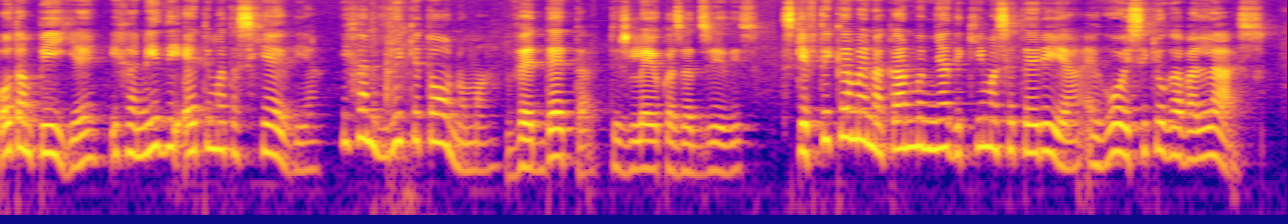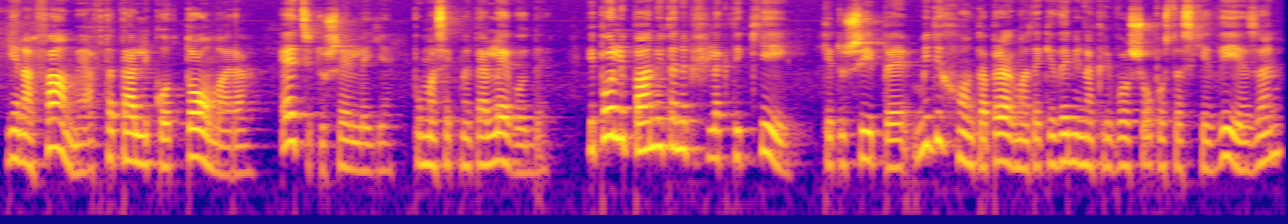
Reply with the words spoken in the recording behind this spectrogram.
Όταν πήγε, είχαν ήδη έτοιμα τα σχέδια. Είχαν βρει και το όνομα. Βεντέτα, της λέει ο Καζατζίδη. Σκεφτήκαμε να κάνουμε μια δική μας εταιρεία, εγώ, εσύ και ο Γαβαλάς. Για να φάμε αυτά τα λικοτόμαρα. Έτσι τους έλεγε, που μας εκμεταλλεύονται. Οι πόλοι πάνω ήταν επιφυλακτικοί και τους είπε: Μην τυχόν τα πράγματα και δεν είναι ακριβώς όπως τα σχεδίαζαν,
